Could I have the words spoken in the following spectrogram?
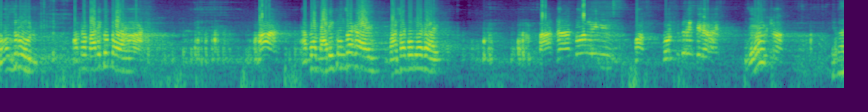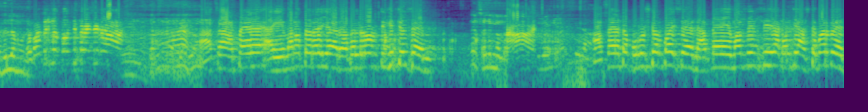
নজরুল। আপনার বাড়ি কোথায়? আপনার বাড়ি কোন জায়গায়? বাসা কোন জায়গায়? যে এবাদুল্লাহ মুদি আচ্ছা আপনি এই ইমারতের রাবেল রোড টিকিট কিনছেন? আপনি একটা পুরস্কার পাইছেন আপনি এমার্জেন্সি এখন কি আসতে পারবেন?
